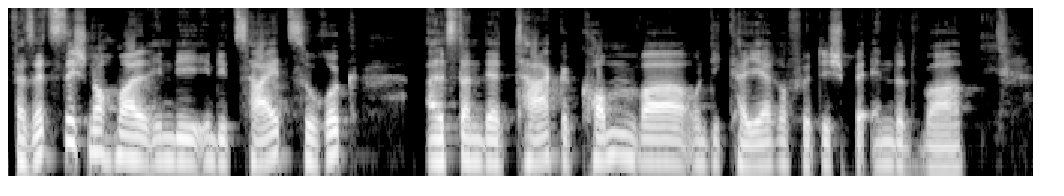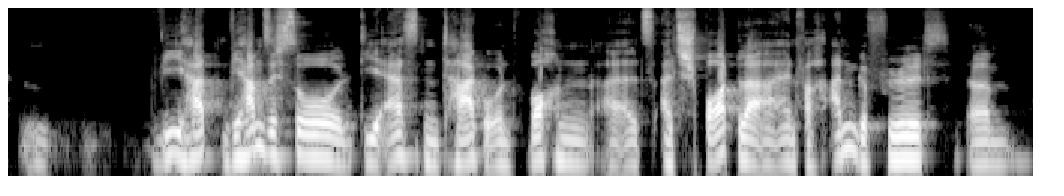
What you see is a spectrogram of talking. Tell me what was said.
versetz dich nochmal in die, in die Zeit zurück, als dann der Tag gekommen war und die Karriere für dich beendet war. Wie hat, wie haben sich so die ersten Tage und Wochen als, als Sportler einfach angefühlt? Ähm,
